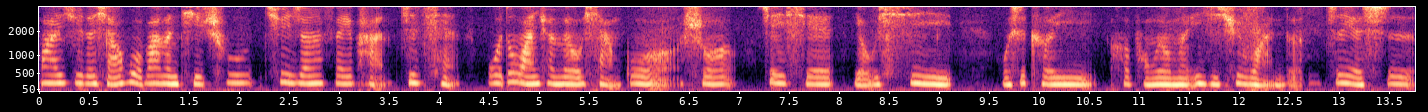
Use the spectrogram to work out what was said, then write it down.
YG 的小伙伴们提出去扔飞盘之前，我都完全没有想过说这些游戏我是可以和朋友们一起去玩的。这也是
